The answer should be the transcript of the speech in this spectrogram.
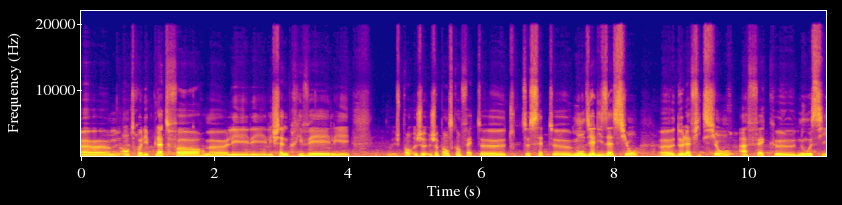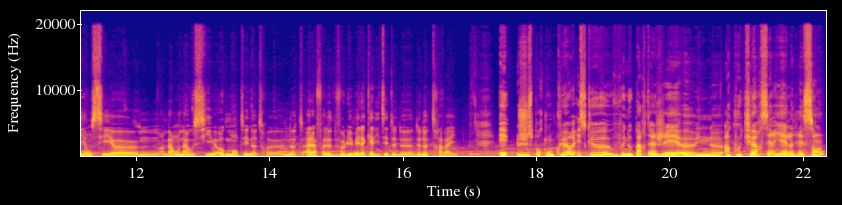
Euh, entre les plateformes, les, chaînes privées, les, je pense, qu'en fait, euh, toute cette euh, mondialisation euh, de la fiction a fait que nous aussi, on, ben, on a aussi augmenté notre, notre, à la fois notre volume et la qualité de, notre travail. Et juste pour conclure, est-ce que vous pouvez nous partager un coup de cœur sériel récent?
